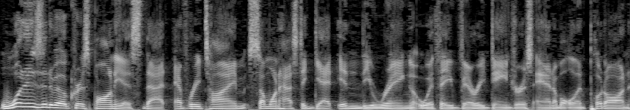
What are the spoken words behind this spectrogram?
What is it about Chris Pontius that every time someone has to get in the ring with a very dangerous animal and put on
